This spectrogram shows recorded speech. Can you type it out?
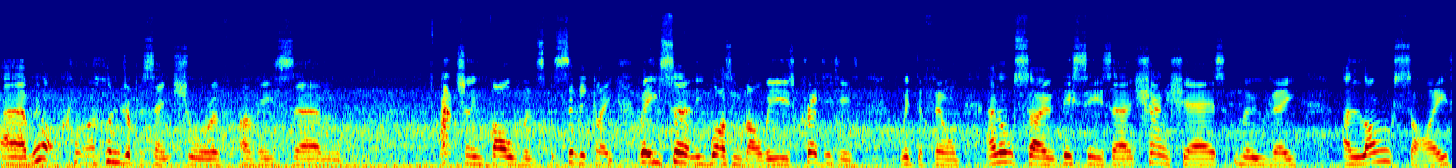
Uh, we're not 100% sure of, of his um, actual involvement specifically but he certainly was involved. He is credited with the film. And also this is uh, Chang Cheh's movie alongside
